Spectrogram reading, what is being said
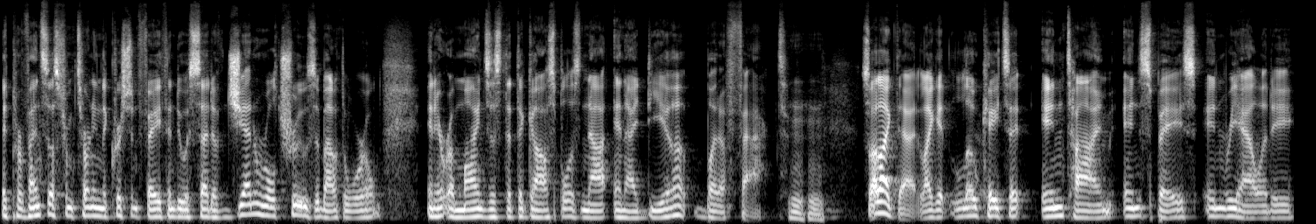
It prevents us from turning the Christian faith into a set of general truths about the world, and it reminds us that the gospel is not an idea, but a fact. Mm-hmm. So I like that. Like it locates it in time, in space, in reality.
